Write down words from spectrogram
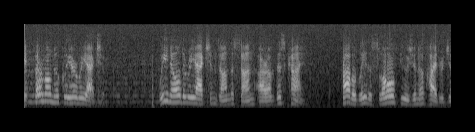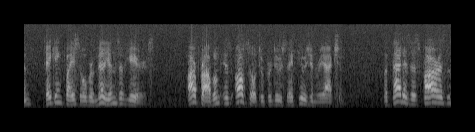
A thermonuclear reaction. We know the reactions on the sun are of this kind. Probably the slow fusion of hydrogen taking place over millions of years. Our problem is also to produce a fusion reaction. But that is as far as the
